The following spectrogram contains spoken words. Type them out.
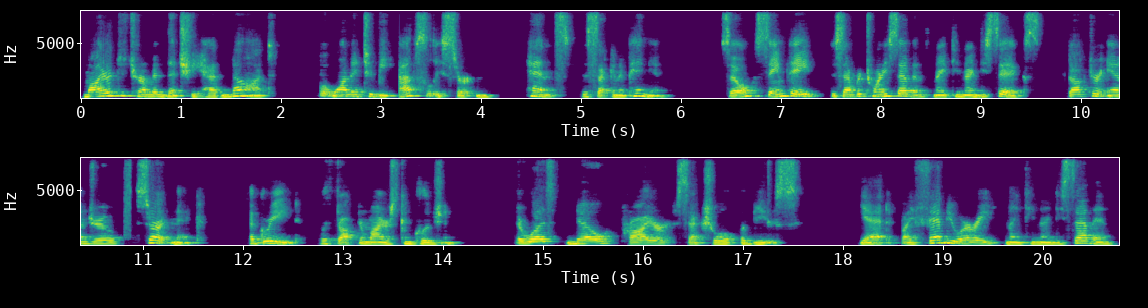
Meyer determined that she had not, but wanted to be absolutely certain, hence the second opinion. So, same date, December 27th, 1996, Dr. Andrew Sirotnak agreed with Dr. Meyer's conclusion. There was no prior sexual abuse. Yet, by February 1997,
